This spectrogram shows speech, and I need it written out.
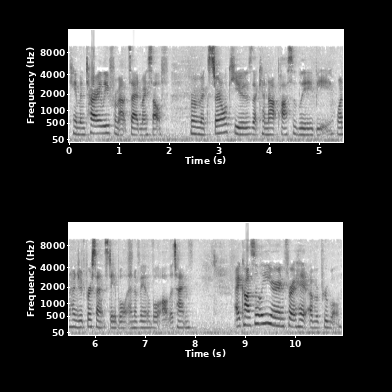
came entirely from outside myself, from external cues that cannot possibly be 100% stable and available all the time. I constantly yearned for a hit of approval.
